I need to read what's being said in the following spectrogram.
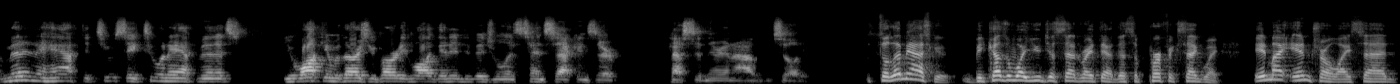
a minute and a half to two, say two and a half minutes. You walk in with ours. You've already logged an individual. It's ten seconds. They're tested there and out of the facility. So let me ask you, because of what you just said right there, that's a perfect segue. In my intro, I said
